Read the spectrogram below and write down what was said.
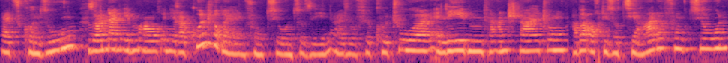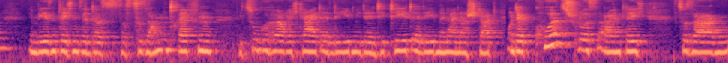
als Konsum, sondern eben auch in ihrer kulturellen Funktion zu sehen, also für Kultur, Erleben, Veranstaltung, aber auch die soziale Funktion. Im Wesentlichen sind das das Zusammentreffen, die Zugehörigkeit erleben, Identität erleben in einer Stadt. Und der Kurzschluss eigentlich zu sagen,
